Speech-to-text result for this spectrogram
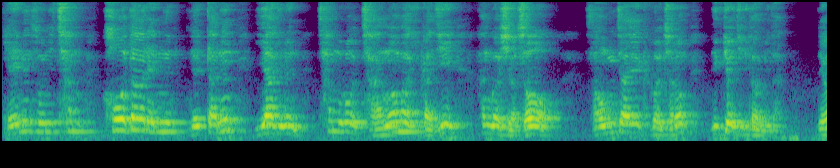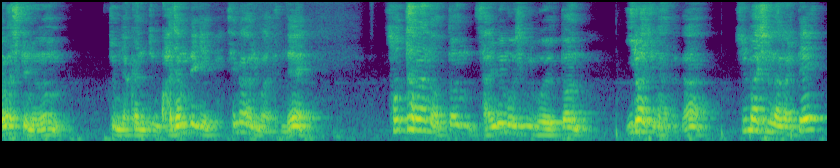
개는 손이 참 커다랬다는 이야기는 참으로 장엄하기까지 한 것이어서 성자의 그것처럼 느껴지기도 합니다. 내가 봤을 때는 좀 약간 좀 과장되게 생각하는 것 같은데 소탈한 어떤 삶의 모습을 보였던 일화 중에 하나가 술 마시러 나갈 때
